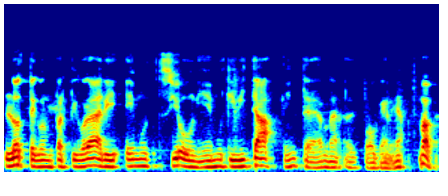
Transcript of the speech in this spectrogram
lotte con particolari emozioni, emotività interna, eh, poche ne ha. Vabbè.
